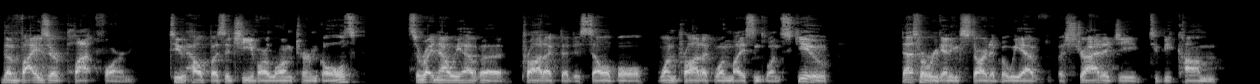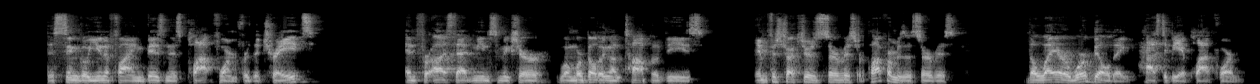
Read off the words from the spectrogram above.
the VIIZR platform to help us achieve our long term goals. So, right now we have a product that is sellable one product, one license, one SKU. That's where we're getting started, but we have a strategy to become the single unifying business platform for the trades. And for us, that means to make sure when we're building on top of these infrastructure as a service or platform as a service, the layer we're building has to be a platform.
